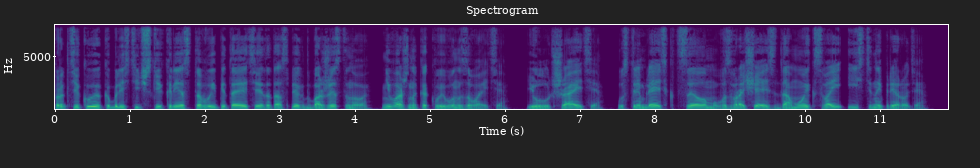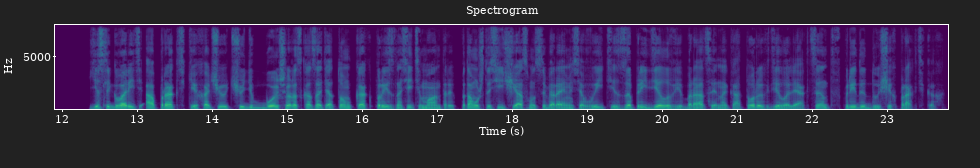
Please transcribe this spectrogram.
Практикуя каббалистический крест, вы питаете этот аспект божественного, неважно, как вы его называете, и улучшаете, устремляясь к целому, возвращаясь домой к своей истинной природе. Если говорить о практике, хочу чуть больше рассказать о том, как произносить мантры, потому что сейчас мы собираемся выйти за пределы вибраций, на которых делали акцент в предыдущих практиках.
